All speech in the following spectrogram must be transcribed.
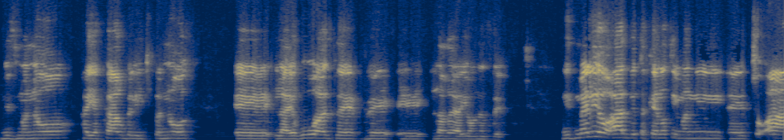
מזמנו היקר ולהתפנות לאירוע הזה ולראיון הזה. נדמה לי, אוהד, ותקן אותי אם אני טועה,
